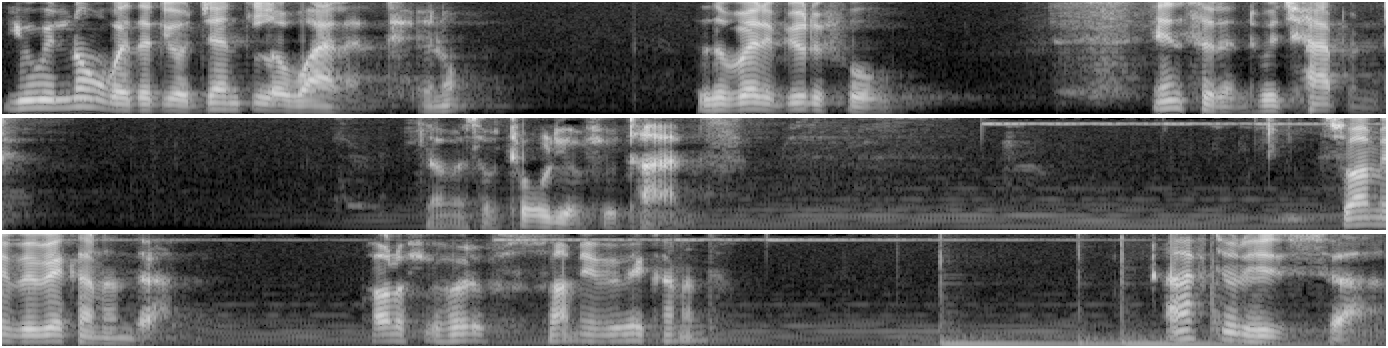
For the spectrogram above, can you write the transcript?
you will know whether you're gentle or violent, you know. There's a very beautiful incident which happened. I must have told you a few times. Swami Vivekananda, all of you heard of Swami Vivekananda? After his uh,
